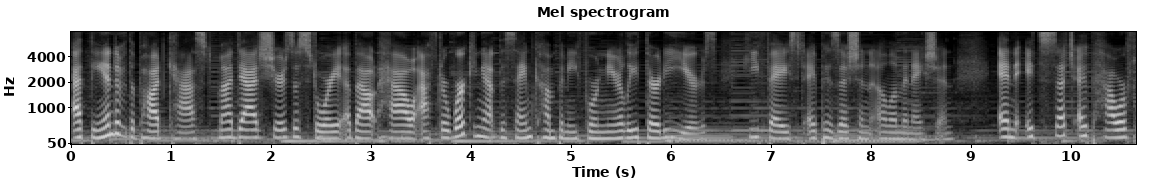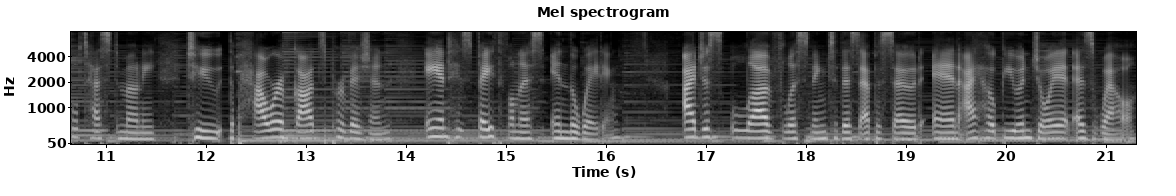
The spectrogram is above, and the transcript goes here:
At the end of the podcast, my dad shares a story about how, after working at the same company for nearly 30 years, he faced a position elimination. And it's such a powerful testimony to the power of God's provision and his faithfulness in the waiting. I just loved listening to this episode, and I hope you enjoy it as well.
